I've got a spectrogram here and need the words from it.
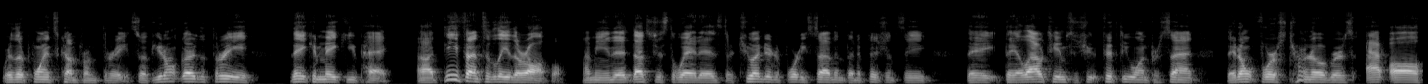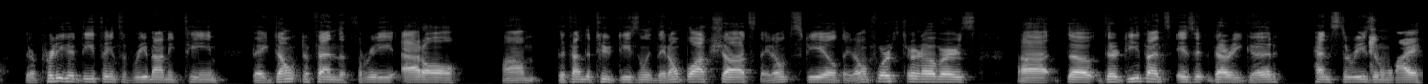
where their points come from three. So if you don't guard the three, they can make you pay. Uh, defensively, they're awful. I mean, it, that's just the way it is. They're 247th in efficiency. They they allow teams to shoot 51%. They don't force turnovers at all. They're a pretty good defensive rebounding team. They don't defend the three at all. Um, defend the two decently. They don't block shots. They don't steal. They don't force turnovers. Uh, though their defense isn't very good. Hence the reason why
